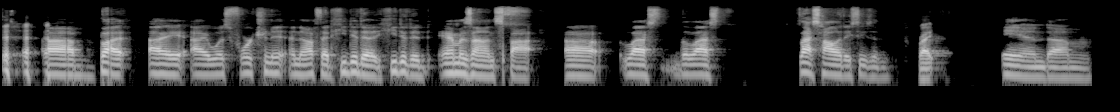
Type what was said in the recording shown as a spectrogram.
uh, but I I was fortunate enough that he did a he did an Amazon spot uh, last the last last holiday season, Right. and um,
